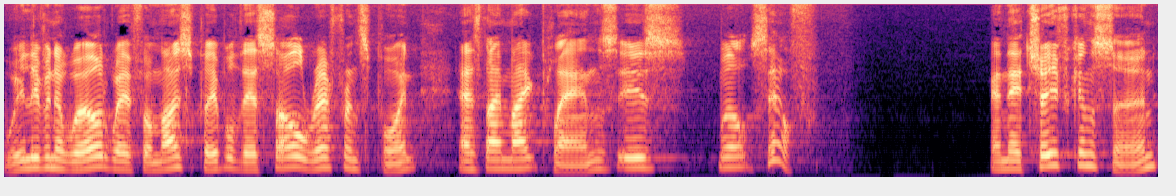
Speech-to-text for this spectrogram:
We live in a world where, for most people, their sole reference point as they make plans is, well, self. And their chief concern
